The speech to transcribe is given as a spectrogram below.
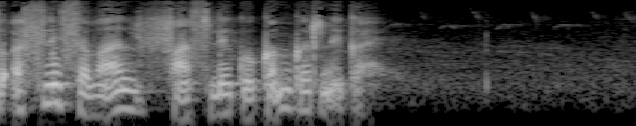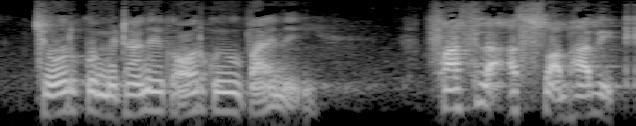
तो असली सवाल फासले को कम करने का है। चोर को मिटाने का और कोई उपाय नहीं। फासला अस्वाभाविक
